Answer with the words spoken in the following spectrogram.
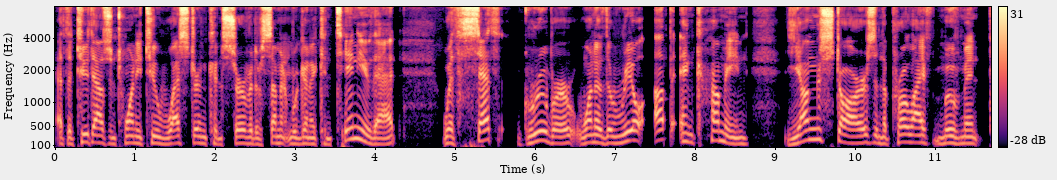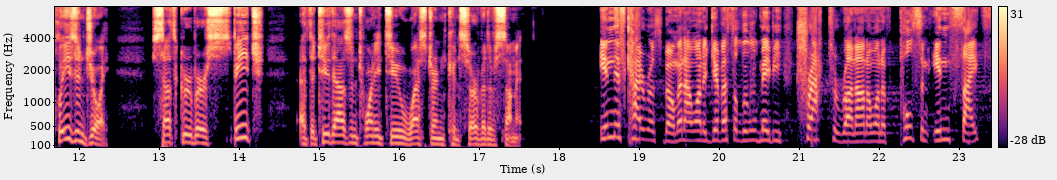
at the 2022 Western Conservative Summit. We're going to continue that with Seth Gruber, one of the real up and coming young stars in the pro life movement. Please enjoy Seth Gruber's speech at the 2022 Western Conservative Summit. In this Kairos moment, I want to give us a little maybe track to run on. I want to pull some insights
